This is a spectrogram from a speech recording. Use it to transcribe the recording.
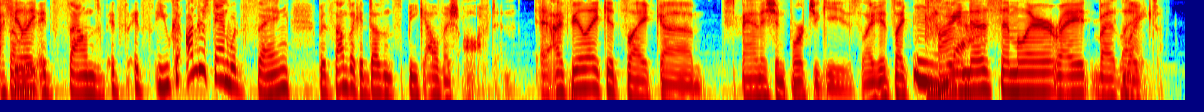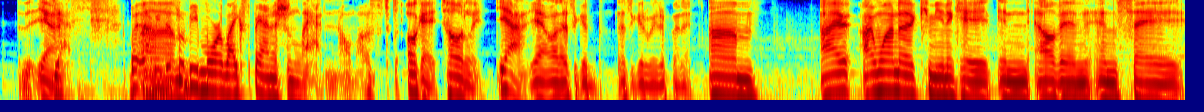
I so feel like- it sounds it's it's you can understand what it's saying, but it sounds like it doesn't speak Elvish often. I feel like it's like um Spanish and Portuguese. Like it's like kind of Yeah. similar, right? But like, right. yeah. Yes. But I mean, this Um, would be more like Spanish and Latin almost. Okay, totally. Yeah, yeah. Well, that's a good. That's a good way to put it. Um, I I want to communicate in Elven and say,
